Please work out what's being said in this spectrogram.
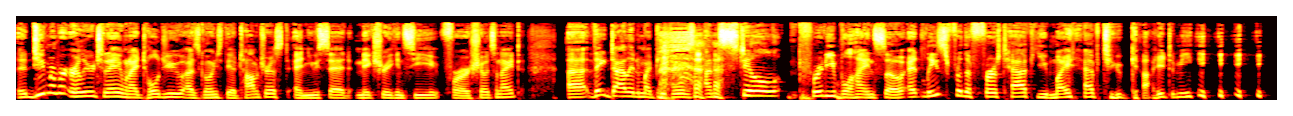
do you remember earlier today when I told you I was going to the optometrist and you said, make sure you can see for our show tonight? Uh, they dilated my pupils. I'm still pretty blind. So at least for the first half, you might have to guide me.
